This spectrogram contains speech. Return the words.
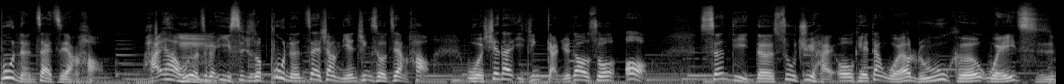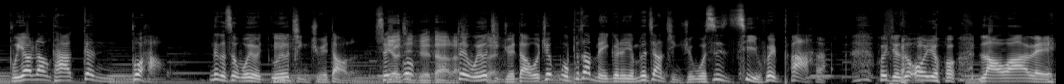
不能再这样耗了。还好我有这个意识，就是说不能再像年轻时候这样耗。我现在已经感觉到说，哦，身体的数据还 OK，但我要如何维持，不要让它更不好。那个时候我有我有嗯警觉到了，所以你有警觉到了，对我有警觉到，我觉得我不知道每个人有没有这样警觉，我是自己会怕啦，会觉得说哦哟 老啊嘞，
